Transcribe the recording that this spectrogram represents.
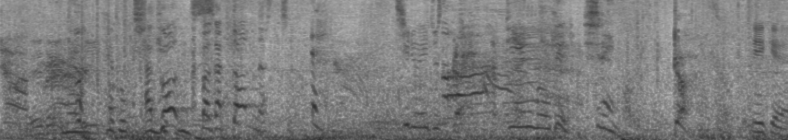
널 회복시키고 떠났어. 치료해 주세요 비행 모드 실행 이게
